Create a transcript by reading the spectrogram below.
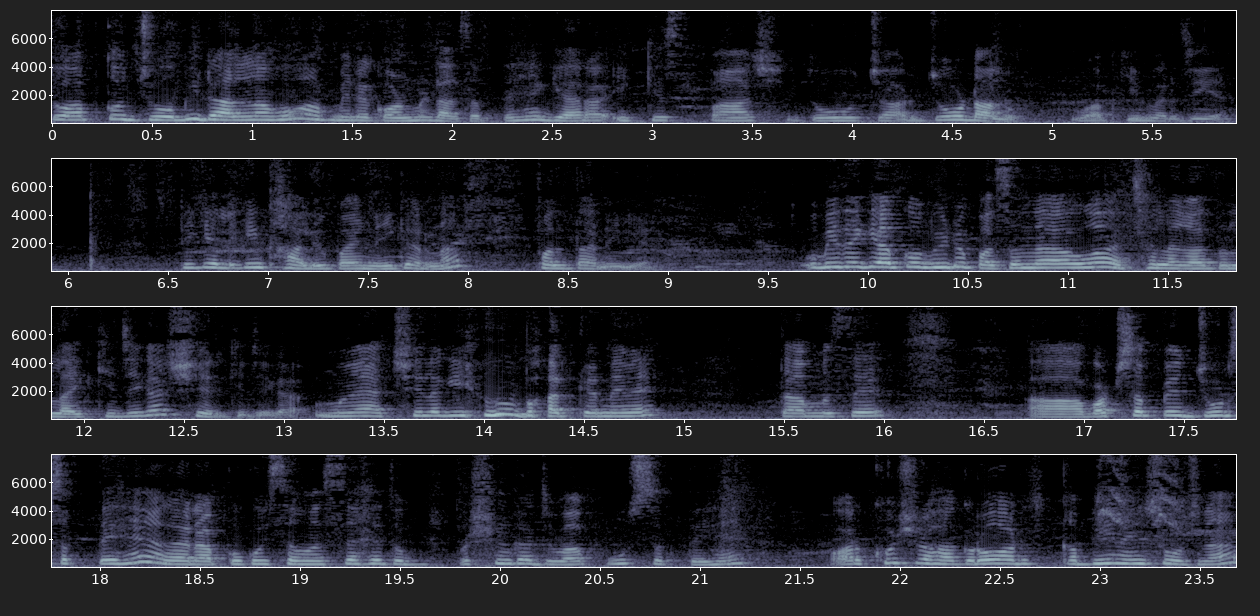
तो आपको जो भी डालना हो, आप मेरे अकाउंट में डाल सकते हैं। ग्यारह, इक्कीस, पाँच, दो, चार, जो डालो, वो आपकी मर्ज़ी है। ठीक है, लेकिन खाली उपाय नहीं करना, फलता नहीं है। उम्मीद है कि आपको वीडियो पसंद आया होगा अच्छा लगा तो लाइक कीजिएगा शेयर कीजिएगा। मैं अच्छी लगी हूँ बात करने में। तो आप मुझसे व्हाट्सएप पे जुड़ सकते हैं। अगर आपको कोई समस्या है तो प्रश्न का जवाब पूछ सकते हैं। और खुश रहा करो और कभी नहीं सोचना।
